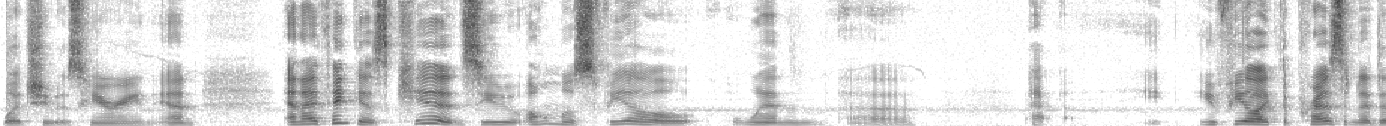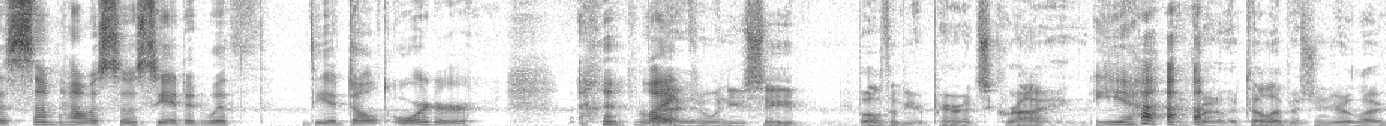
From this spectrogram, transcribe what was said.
what she was hearing, and and I think as kids, you almost feel when. Uh, you feel like the president is somehow associated with the adult order like right, and when you see both of your parents crying yeah in front of the television, you're like,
